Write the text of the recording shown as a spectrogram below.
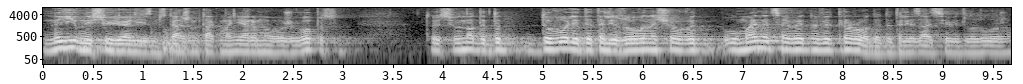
наївний сюрреалізм, скажімо так, манера мого живопису. Тобто вона доволі деталізована, що у мене це видно від природи, деталізація відложена.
